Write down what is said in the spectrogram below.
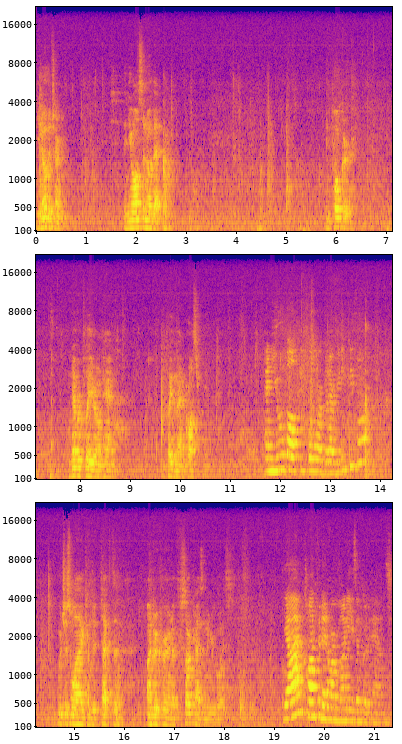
You know the term. And you also know that in poker, you never play your own hand. You play the man across from you. And you of all people are good at reading people? Which is why I can detect the undercurrent of sarcasm in your voice. Yeah, I'm confident our money is in good hands.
